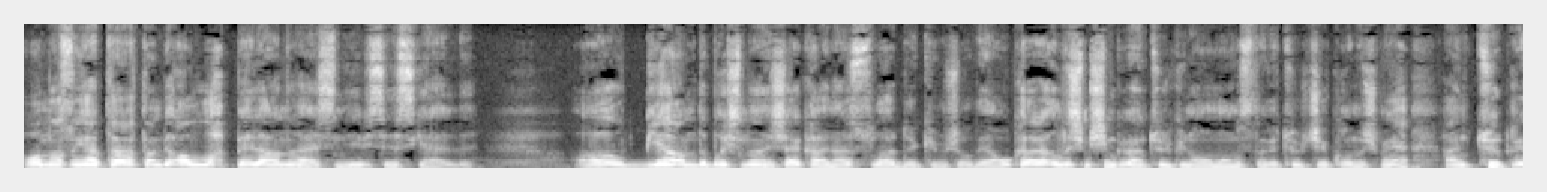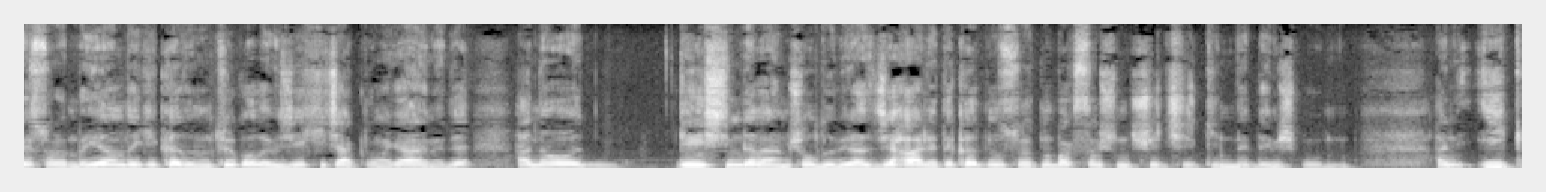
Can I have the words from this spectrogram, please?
Ondan sonra yan taraftan bir Allah belanı versin diye bir ses geldi. Al bir anda başından aşağı kaynar sular dökülmüş oldu. Yani o kadar alışmışım ki ben Türk'ün olmamasına ve Türkçe konuşmaya. Hani Türk restoranında yanındaki kadının Türk olabileceği hiç aklıma gelmedi. Hani o gençliğin de vermiş olduğu biraz cehalete kadının suratına baksana şunu şu çirkinliğine demiş bulundum. Hani ilk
